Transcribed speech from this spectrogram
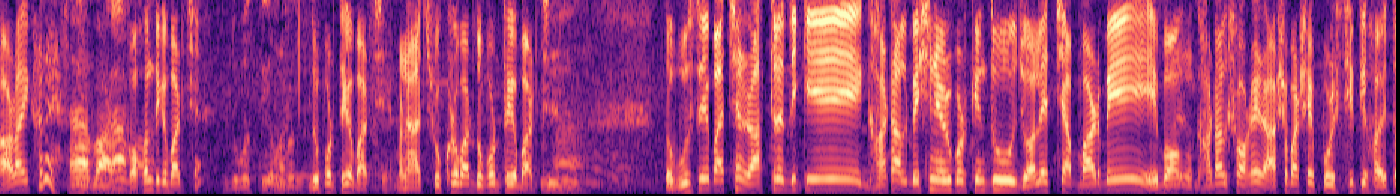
বাড়া এখানে? হ্যাঁ কখন থেকে বাড়ছে? দুপুর থেকে বাড়ছে। দুপুর থেকে বাড়ছে। মানে আজ শুক্রবার দুপুর থেকে বাড়ছে। তো বুঝতেই পারছেন রাত্রের দিকে ঘাটাল বেসিনের উপর কিন্তু জলের চাপ বাড়বে এবং ঘাটাল শহরের আশেপাশের পরিস্থিতি হয়তো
